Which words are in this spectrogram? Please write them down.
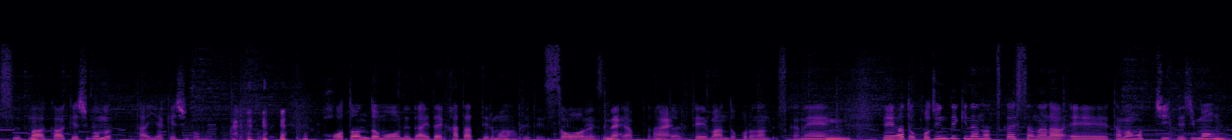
スーパーカー消しゴム、タイヤ消しゴム。ということで、ほとんどもうね、大体語っているものが出てるそうですね。やっぱなんとなく定番どころなんですかね。うん。えーあと個人的な懐かしさなら、えー、たまごっち、デジモン、うん。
